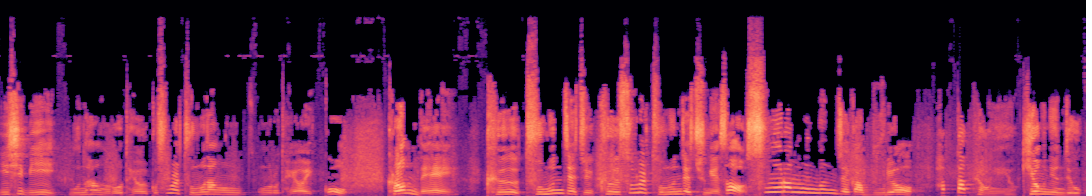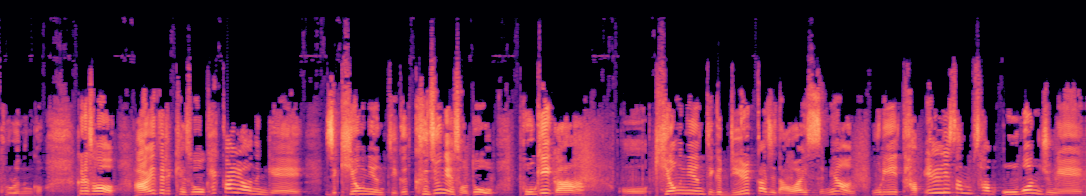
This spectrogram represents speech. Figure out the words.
22 문항으로 되어 있고 22문항으로 되어 있고 그런데 그 두 문제 중, 그 22문제 중에서 21문제가 무려 합답형이에요. 기억, 니은, 디귿 고르는 거. 그래서 아이들이 계속 헷갈려 하는 게 이제 기억, 니은, 디귿 그 중에서도 보기가 어, 기억, 니은, 디귿, 리을까지 나와 있으면 우리 답 1, 2, 3, 4, 5번 중에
